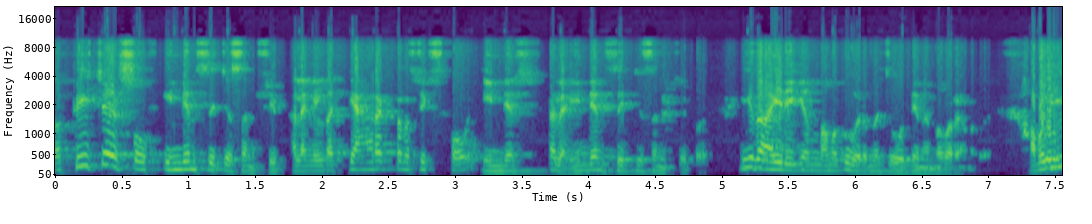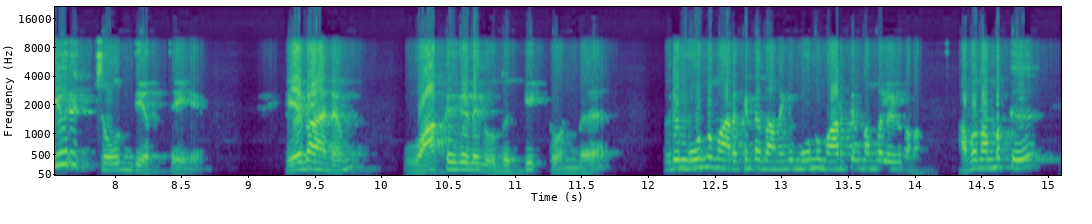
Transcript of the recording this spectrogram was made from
The features of Indian citizenship അല്ലെങ്കിൽ ദ ക്യാരക്ടറിസ്റ്റിക്സ് ഫോർ ഇന്ത്യൻ അല്ലെ ഇന്ത്യൻ സിറ്റിസൺഷിപ്പ് ഇതായിരിക്കും നമുക്ക് വരുന്ന ചോദ്യം എന്ന് പറയുന്നത്. അപ്പോൾ ഈ ഒരു ചോദ്യത്തെ ഏതാനും വാക്കുകളിൽ ഒതുക്കിക്കൊണ്ട് ഒരു മൂന്ന് മാർക്കിന്റെതാണെങ്കിൽ മൂന്ന് മാർക്കിൽ നമ്മൾ എഴുതണം. അപ്പൊ നമുക്ക്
